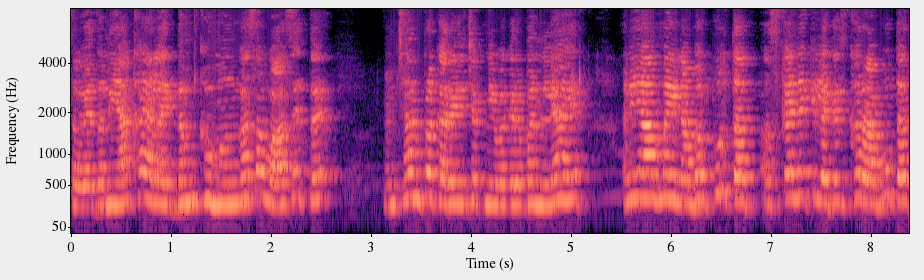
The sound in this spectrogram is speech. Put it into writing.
सगळेजण या खायला एकदम खमंग असा वास येतोय. छान प्रकारे चटणी वगैरे बनल्या आहेत. आणि या महिनाभर पुरतात असं काही नाही की लगेच खराब होतात.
